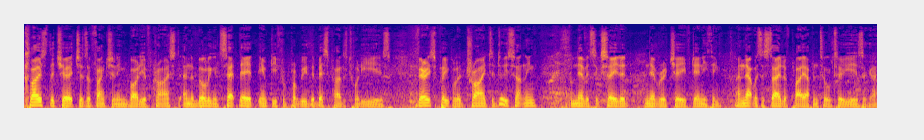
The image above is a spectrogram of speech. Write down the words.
closed the church as a functioning body of Christ, and the building had sat there empty for probably the best part of 20 years. Various people had tried to do something never succeeded, never achieved anything. And that was the state of play up until two years ago.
